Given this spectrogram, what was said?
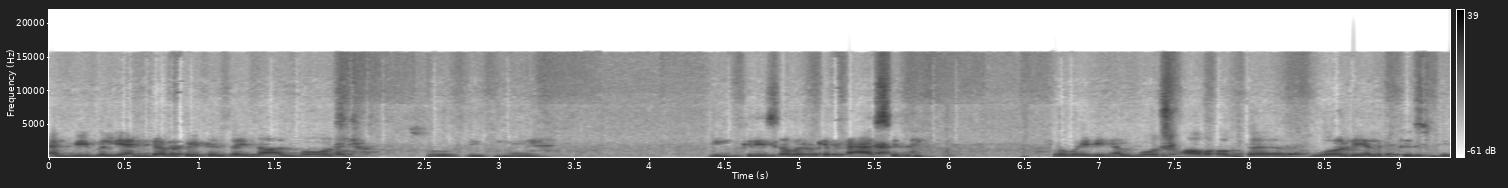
and we will end up it is almost so we may increase our capacity providing almost half of the world electricity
